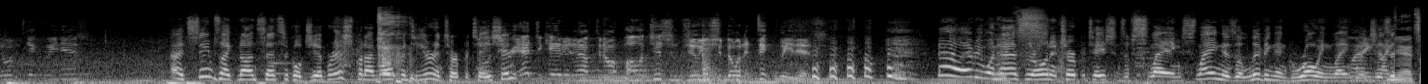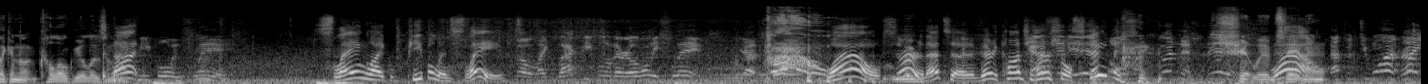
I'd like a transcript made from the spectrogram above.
You know what dickweed is? Uh, It seems like nonsensical gibberish, but I'm open to your If interpretation. you're educated enough to know what politicians do, you should know what a dickweed is. Well, everyone has their own interpretations of slang. Slang is a living and growing language. Slang Is like- yeah, it's like a colloquialism. not people enslaved. slang like people enslaved? No, like black people, they're only slaves. Yes. Wow, sir, that's a very controversial Yes, it is. statement. Oh my goodness, it is. Shit lib Wow. statement. That's what you want, right?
